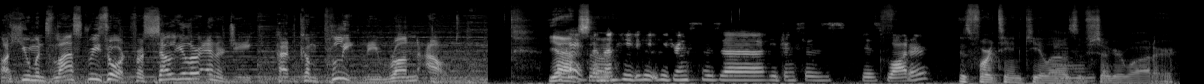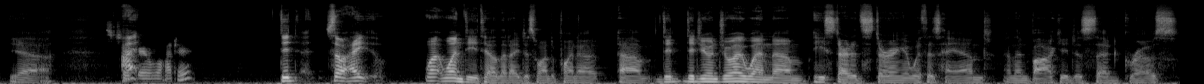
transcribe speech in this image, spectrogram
a human's last resort for cellular energy, had completely run out. Yeah, okay. so and then he, he he drinks his uh he drinks his his water, his 14 kilos of sugar water. Yeah. sugar water. Did so I one, one detail that I just wanted to point out. Um, did did you enjoy when um, he started stirring it with his hand and then Baki just said gross?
